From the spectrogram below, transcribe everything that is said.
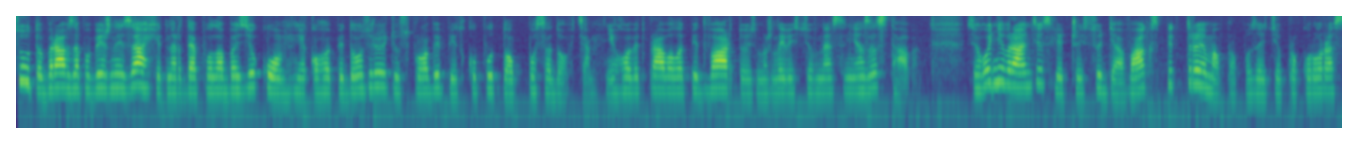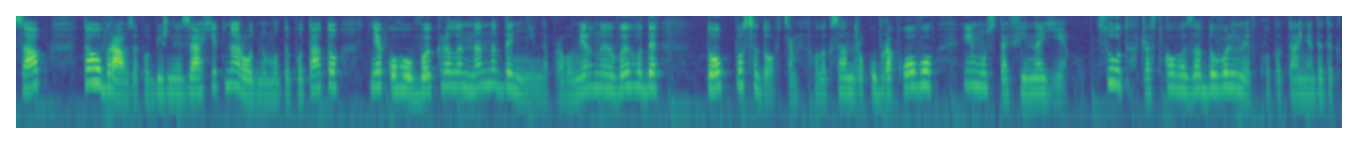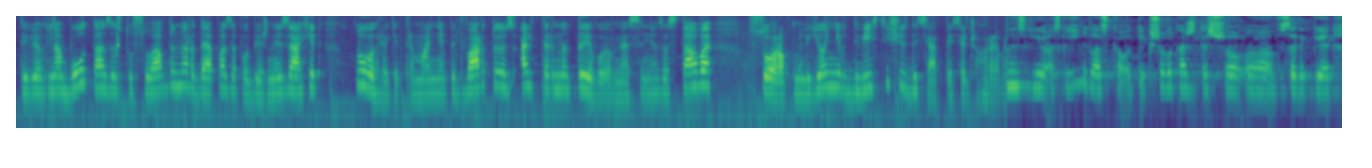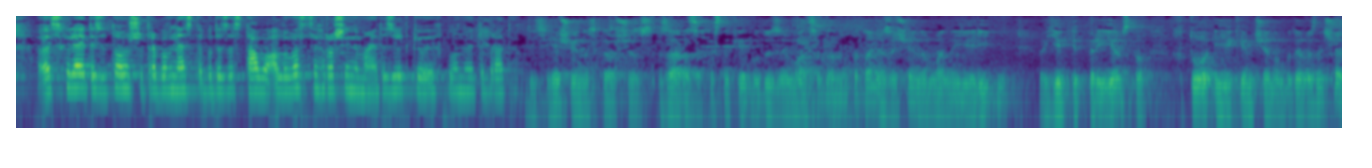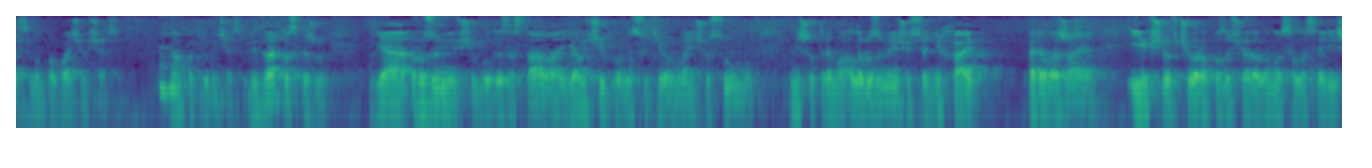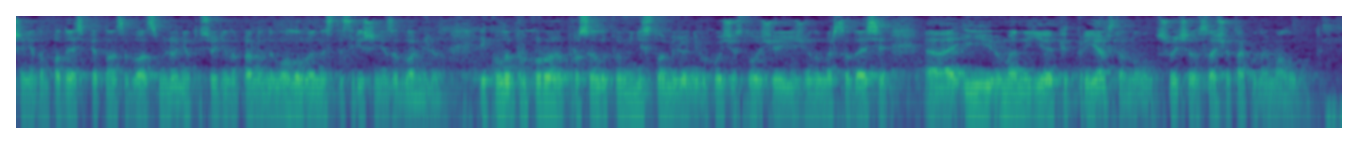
Суд обрав запобіжний захід нардепу Лабазюку, якого підозрюють у спробі підкупу топ-посадовця. Його відправили під варту із можливістю внесення застави. Сьогодні вранці слідчий суддя ВАКС підтримав пропозицію прокурора САП та обрав запобіжний захід народному депутату, якого викрили на наданні неправомірної вигоди топ-посадовцям Олександру Кубракову і Мустафі Наєму. Суд частково задовольнив клопотання детективів НАБУ та застосував до нардепа запобіжний захід у вигляді тримання під вартою з альтернативою внесення застави 40 мільйонів 260 тисяч гривень. Пане Сергію, а скажіть, будь ласка, от якщо ви кажете, що е, все-таки е, схиляєтесь до того, що треба внести буде заставу, але у вас цих грошей немає, то звідки ви їх плануєте брати? Дивіться, я щойно сказав, що зараз захисники будуть займатися даним питанням. Звичайно, в мене є рідні, є підприємство. Хто і яким чином буде визначатися, ну побачимо з часом. Нам потрібен час. Відверто скажу, я розумів, що буде застава. Я очікував на суттєво меншу суму, ніж отримав, але розумію, що сьогодні хайп переважає. І якщо вчора, позавчора виносилося рішення там по 10, 15, 20 мільйонів, то сьогодні, напевно, не могло винестись рішення за 2 мільйони. І коли прокурори просили по мені 100 мільйонів, виходячи з того, що я їжджу на Мерседесі е, і в мене є підприємство, ну швидше за все, що так воно і мало бути.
